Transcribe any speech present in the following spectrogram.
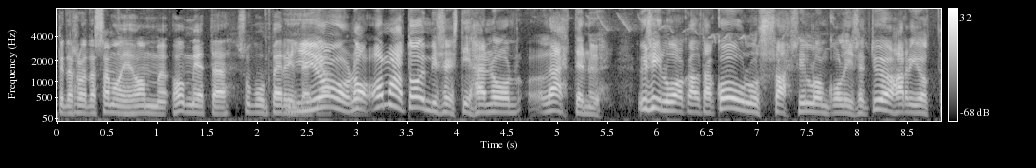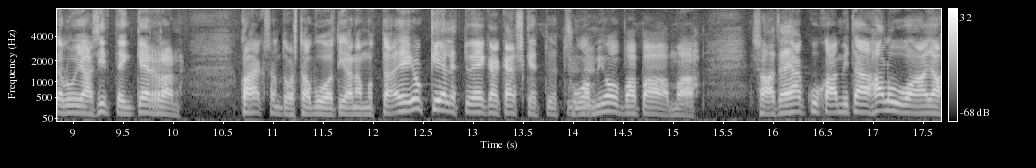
pitäisi ruveta samoihin hommiin, että suvun perinteet. Joo, ja... no oma toimisesti hän on lähtenyt ysiluokalta koulussa silloin, kun oli se työharjoittelu ja sitten kerran 18-vuotiaana, mutta ei ole kielletty eikä käsketty, että Suomi on vapaa maa. Saa tehdä kuka mitä haluaa ja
